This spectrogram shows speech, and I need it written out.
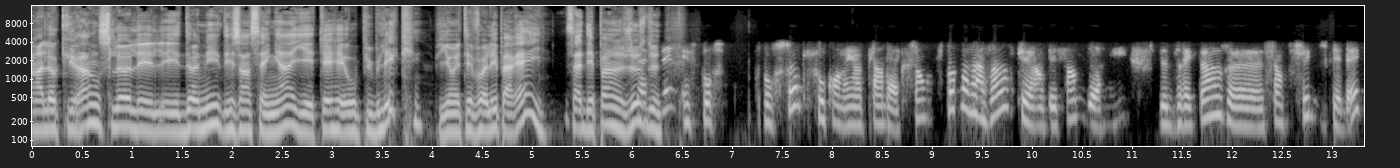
En l'occurrence, là, les, les données des enseignants, ils étaient au public, puis ils ont été volés pareil. Ça dépend juste de. pour, c'est pour ça qu'il faut qu'on ait un plan d'action. C'est pas par hasard qu'en décembre dernier, le directeur euh, scientifique du Québec,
